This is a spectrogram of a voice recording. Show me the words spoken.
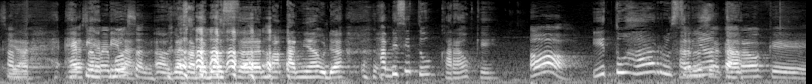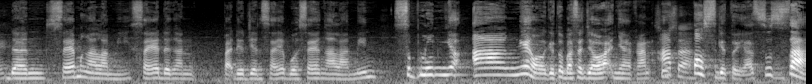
Sampai- ya, happy sampai happy bosen. lah. Ah, nggak sampai bosen, makannya udah. Habis itu karaoke. oh Itu harus, harus ya ternyata. karaoke. Dan saya mengalami, saya dengan Pak Dirjen saya bahwa saya ngalamin sebelumnya angel gitu bahasa Jawanya kan, Susah. atos gitu ya, susah.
